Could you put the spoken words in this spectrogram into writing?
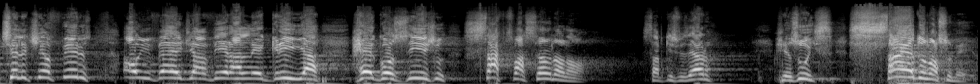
se ele tinha filhos, ao invés de haver alegria, regozijo, satisfação, não, não. Sabe o que eles fizeram? Jesus, saia do nosso meio,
